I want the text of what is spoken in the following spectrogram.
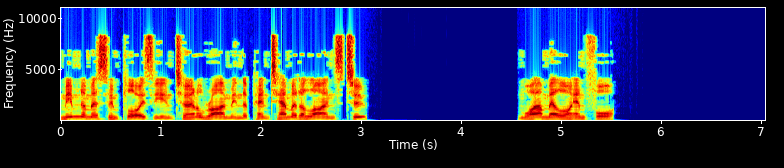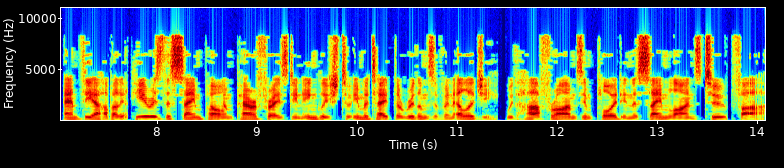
Mimnemus employs the internal rhyme in the pentameter lines too. Moi en 4 Here is the same poem paraphrased in English to imitate the rhythms of an elegy, with half rhymes employed in the same lines too far.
